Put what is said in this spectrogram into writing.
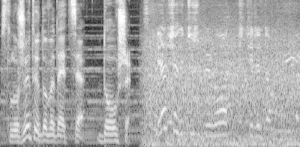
служити доведеться довше. Я вообще хочу, чтобы его отпустили домой.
